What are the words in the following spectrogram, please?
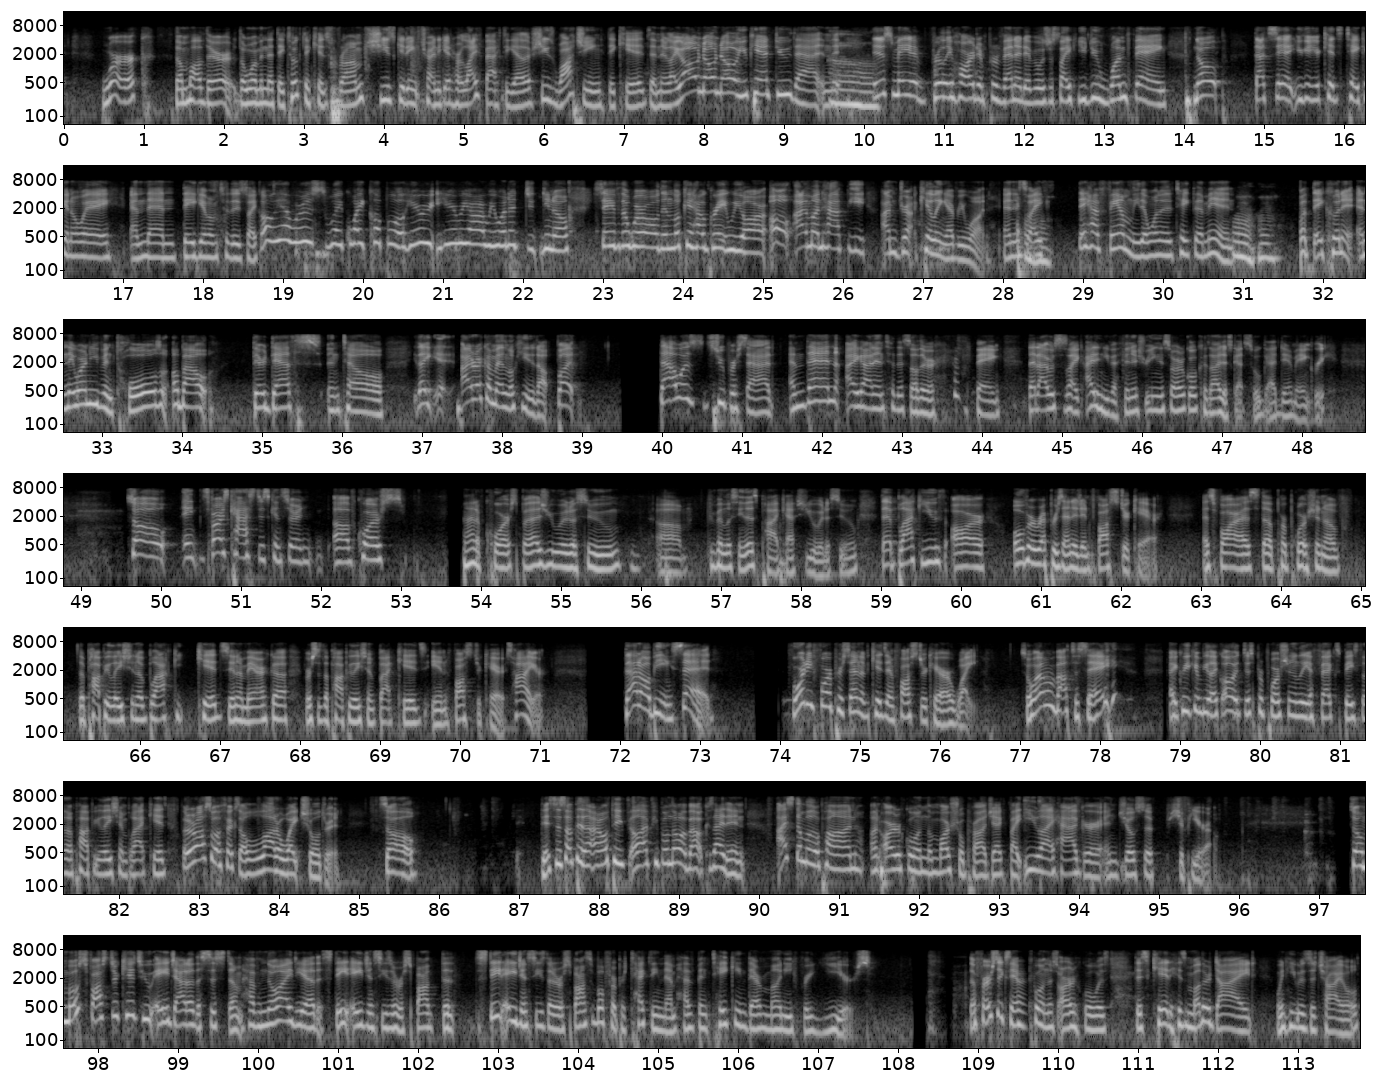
work the mother the woman that they took the kids from she's getting trying to get her life back together she's watching the kids and they're like oh no no you can't do that and they, Oh. they just made it really hard and preventative. It was just like you do one thing, nope, that's it. You get your kids taken away, and then they give them to this like, oh yeah, we're this like white couple. Here, here we are. We want to, you know, save the world, and look at how great we are. Oh, I'm unhappy. I'm dra- killing everyone, and it's like Mhm. they have family that wanted to take them in, Mhm. but they couldn't, and they weren't even told about their deaths until like I recommend looking it up, but that was super sad. And then I got into this other thing that I was like, I didn't even finish reading this article because I just got so goddamn angry. So, as far as caste is concerned, of course, not of course, but as you would assume, um, if you've been listening to this podcast, you would assume that black youth are overrepresented in foster care as far as the proportion of the population of black kids in America versus the population of black kids in foster care is higher. That all being said, 44% of kids in foster care are white. So what I'm about to say Like we can be like, oh, it disproportionately affects based on the population black kids, but it also affects a lot of white children. So this is something that I don't think a lot of people know about because I didn't. I stumbled upon an article in the Marshall Project by Eli Hager and Joseph Shapiro. So most foster kids who age out of the system have no idea that state agencies are respons- the state agencies that are responsible for protecting them have been taking their money for years. The first example in this article was this kid, his mother died when he was a child,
